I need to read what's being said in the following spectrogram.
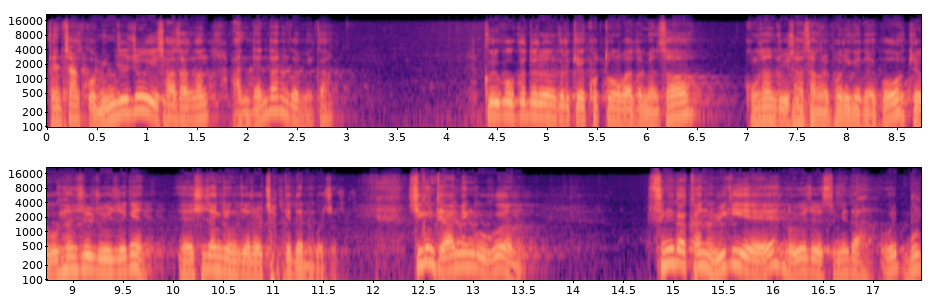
괜찮고 민주주의 사상은 안 된다는 겁니까? 그리고 그들은 그렇게 고통을 받으면서 공산주의 사상을 버리게 되고 결국 현실주의적인 예, 시장 경제를 찾게 되는 거죠. 지금 대한민국은 심각한 위기에 놓여져 있습니다. 우리 물-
